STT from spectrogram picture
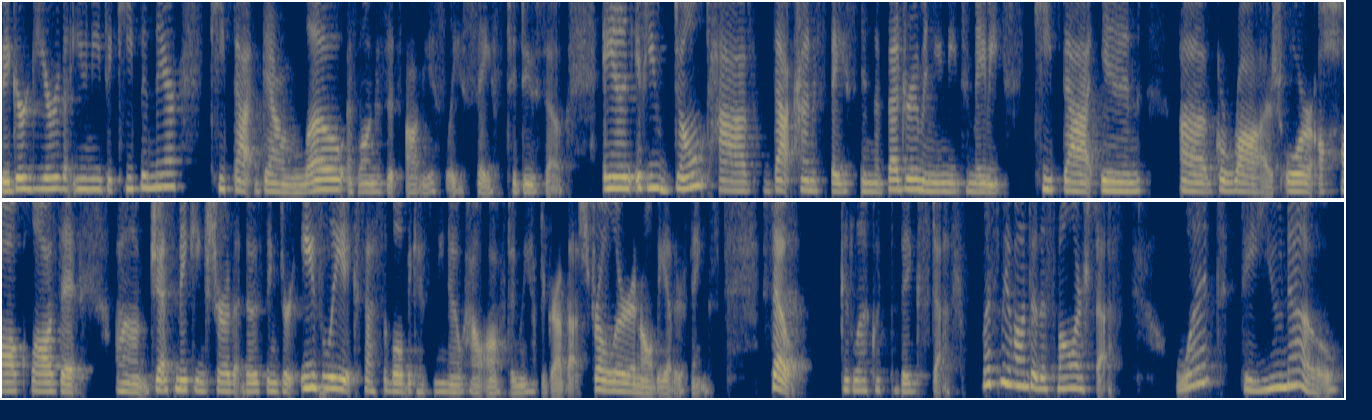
bigger gear that you need to keep in there, keep that down low as long as it's obviously safe to do so. And if you don't have that kind of space in the bedroom and you need to maybe keep that in a garage or a hall closet, um, just making sure that those things are easily accessible because we know how often we have to grab that stroller and all the other things. So, Good luck with the big stuff. Let's move on to the smaller stuff. What do you know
